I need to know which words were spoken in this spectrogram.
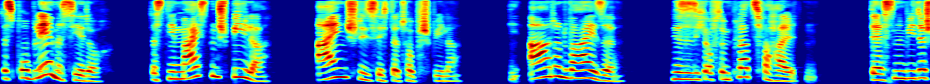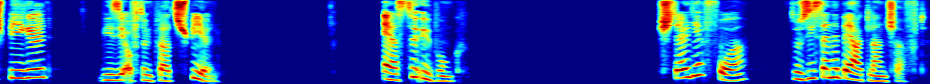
Das Problem ist jedoch, dass die meisten Spieler, einschließlich der Topspieler, die Art und Weise, wie sie sich auf dem Platz verhalten, dessen widerspiegelt, wie sie auf dem Platz spielen. Erste Übung. Stell dir vor, du siehst eine Berglandschaft.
